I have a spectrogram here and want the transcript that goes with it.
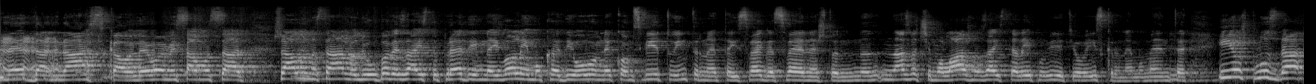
ne da nas, kao nemoj mi samo sad. Šalu na stranu, ljubav je zaista predivna i volimo kad je u ovom nekom svijetu interneta i svega sve nešto nazvaćemo lažno, zaista je lijepo vidjeti ove iskrene momente. I još plus da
